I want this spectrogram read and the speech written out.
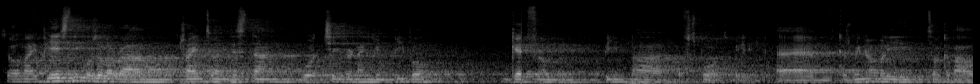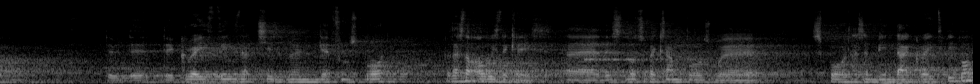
So my PhD was all around trying to understand what children and young people get from being part of sport, really. Because um, we normally talk about the, the, the, great things that children get from sport, but that's not always the case. Uh, there's lots of examples where sport hasn't been that great to people.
